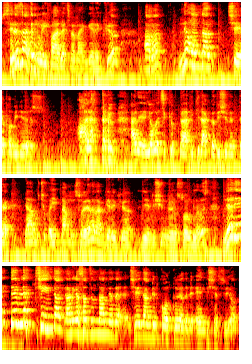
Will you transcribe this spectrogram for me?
senin zaten bunu ifade etmemen gerekiyor. Ama ne ondan şey yapabiliyoruz, ahlaktan hani yola çıkıp da iki dakika düşünüp de ya bu çok ayıp ben bunu söylememem gerekiyor diye düşünmüyoruz, sorgulamıyoruz. Ne de devlet şeyinden hani yasatından ya da şeyden bir korku ya da bir endişesi yok.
